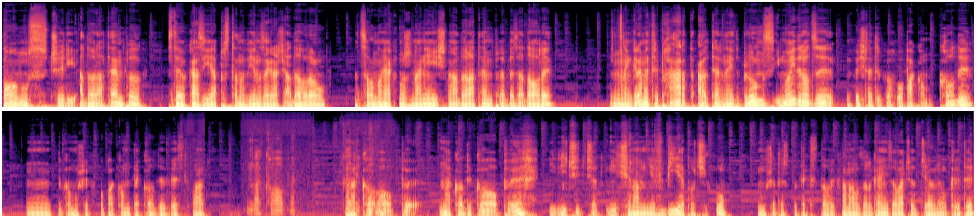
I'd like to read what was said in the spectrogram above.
bonus, czyli Adora Temple. Z tej okazji ja postanowiłem zagrać Adorą. A co, no jak można nie iść na Adora Temple bez Adory? Mm, Gramy tryb Hard, Alternate Bloons i moi drodzy, wyślę tylko chłopakom kody. Mm, Tylko muszę chłopakom te kody wysłać Na koopy. na Kody koopy, na kody koopy i liczyć, że nikt się nam nie wbije po cichu. Muszę też tu tekstowy kanał zorganizować oddzielny, ukryty.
